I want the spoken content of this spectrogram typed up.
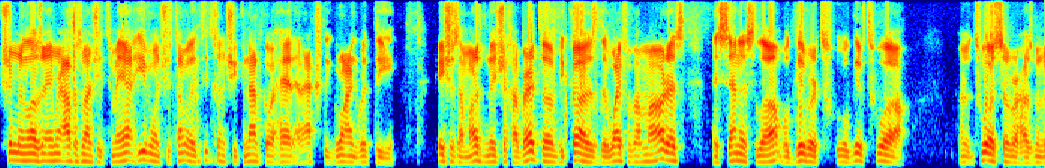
Shimon Lazar Emer Alphas Tmeya, even when she's tamil titchen, she cannot go ahead and actually grind with the Eishes Amaretz because the wife of Amaretz, Esenes law, will give her will give Tua Tuas of her husband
